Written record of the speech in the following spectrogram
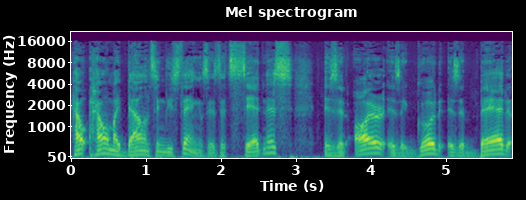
How how am I balancing these things? Is it sadness? Is it ar? Is it good? Is it bad?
